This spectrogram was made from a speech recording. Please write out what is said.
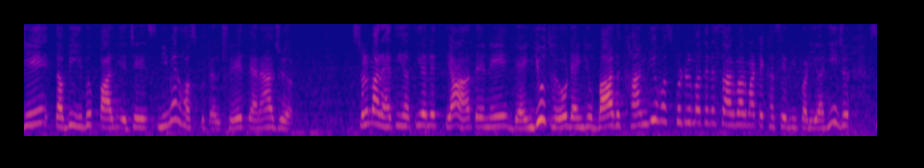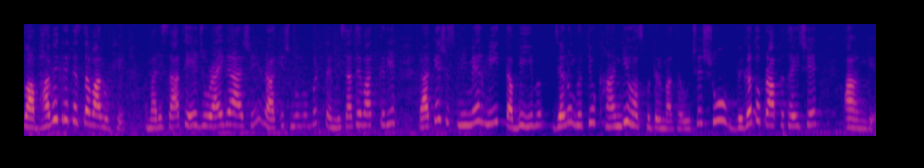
જે તબીબ પાલી જે સ્મીમેર હોસ્પિટલ છે, તેના જ હોસ્ટેલમાં રહેતી હતી અને ત્યાં તેને ડેન્ગ્યુ થયો. ડેન્ગ્યુ બાદ ખાનગી હોસ્પિટલમાં તેને સારવાર માટે ખસેડવી પડી. અહીં જ સ્વાભાવિક રીતે સવાલ ઉઠે. અમારી સાથે જોડાઈ ગયા છે રાકેશ મુગટ તેમની સાથે વાત કરીએ. રાકેશ સ્મીમેરની તબીબ, જેનું મૃત્યુ ખાનગી હોસ્પિટલમાં થયું છે, શું વિગતો પ્રાપ્ત થઈ છે આ અંગે?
